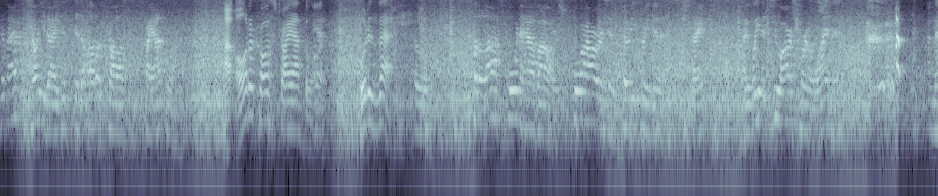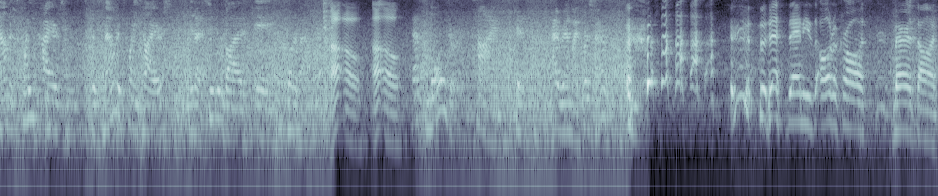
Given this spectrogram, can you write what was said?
Because I have to tell you that I just did an autocross triathlon. Uh, autocross triathlon. Yes. What is that? So for the last four and a half hours, four hours and 33 minutes, right? I waited two hours for an alignment. I mounted 20 tires, and dismounted 20 tires, and I supervised a corner balance. Uh oh. Uh oh. That's longer time than I ran my first marathon. so that's Danny's autocross marathon.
